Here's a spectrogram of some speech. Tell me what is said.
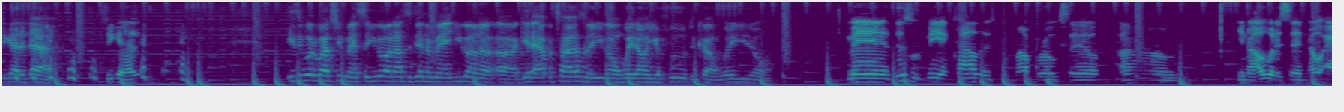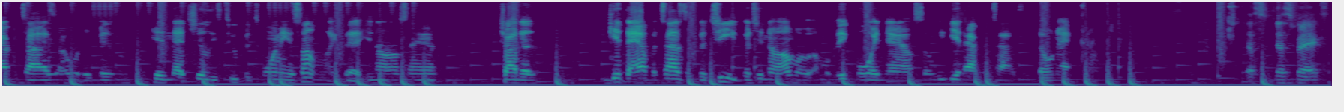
She got it down. She got it. EZ, what about you, man? So you going out to dinner, man? You gonna uh, get an appetizer or you gonna wait on your food to come? What are you doing? Man, if this was me in college with my broke self, um, you know, I would have said no appetizer. I would have been hitting that Chili's two for twenty or something like that. You know what I'm saying? Try to get the appetizer for cheap, but you know, I'm a I'm a big boy now, so we get appetizers. Don't act. That's that's facts.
